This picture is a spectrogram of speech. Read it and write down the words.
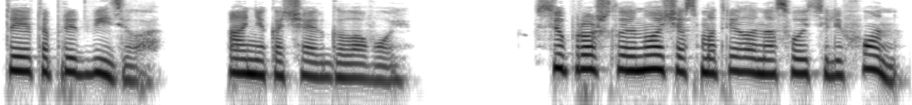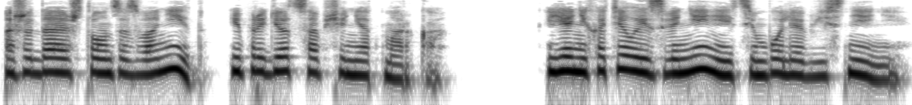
Ты это предвидела. Аня качает головой. Всю прошлую ночь я смотрела на свой телефон, ожидая, что он зазвонит, и придет сообщение от Марка. Я не хотела извинений и тем более объяснений,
